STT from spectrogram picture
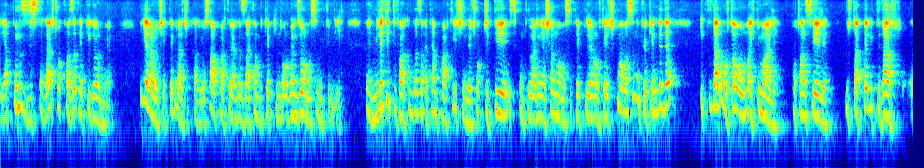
yaptığınız listeler çok fazla tepki görmüyor. Yerel ölçekte birazcık kalıyor. Sağ partilerde zaten bu tepkinin organize olması mümkün değil. E, Millet İttifakı'nda zaten parti içinde çok ciddi sıkıntıların yaşanmaması, tepkilerin ortaya çıkmamasının kökeninde de iktidar ortağı olma ihtimali, potansiyeli, müstakbel iktidar e,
